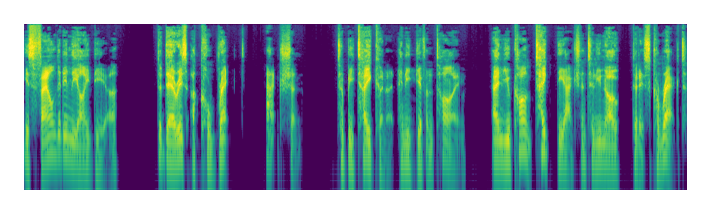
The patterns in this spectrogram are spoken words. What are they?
is founded in the idea that there is a correct action to be taken at any given time. And you can't take the action until you know that it's correct,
